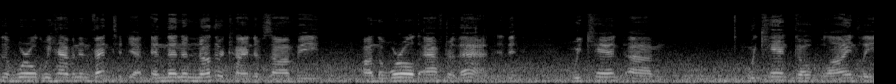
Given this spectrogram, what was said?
the world we haven't invented yet, and then another kind of zombie on the world after that. We can't um, we can't go blindly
